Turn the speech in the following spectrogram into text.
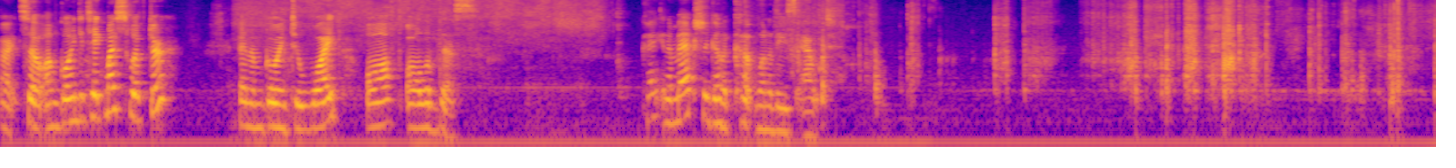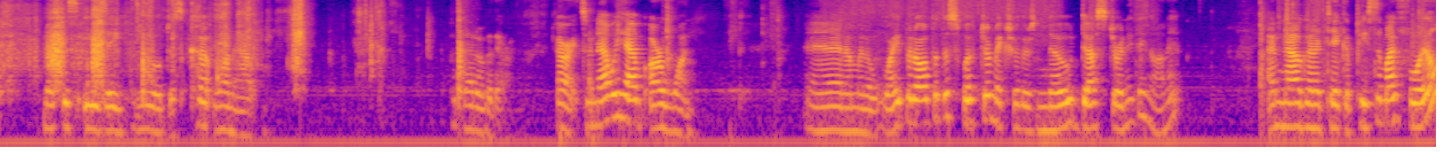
All right, so I'm going to take my Swiffer and I'm going to wipe off all of this. Okay, and I'm actually going to cut one of these out. Make this easy. We will just cut one out. Put that over there. All right, so now we have our one. And I'm going to wipe it off with the Swiffer, make sure there's no dust or anything on it. I'm now going to take a piece of my foil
